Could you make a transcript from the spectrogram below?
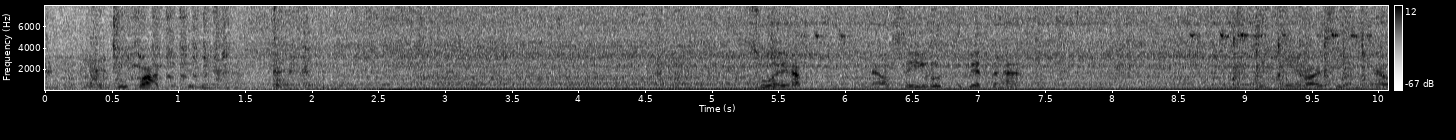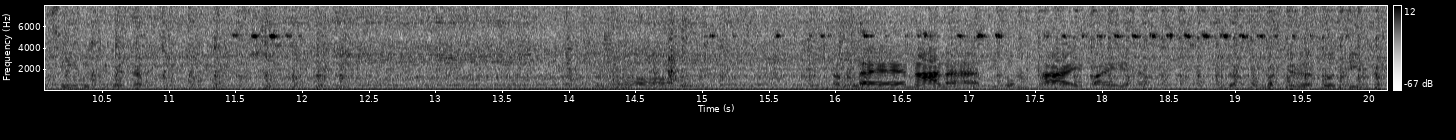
0.6ลูกบาทเซนเมตรนะฮะสวยครับ LC รุ่น11นะฮะ K 140 LC รุ่น11ครับก็ตั้งแต่นานแล้วฮะที่ผมถ่ายไปครับที่เราต้องมาเจอตัวจริงครับ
